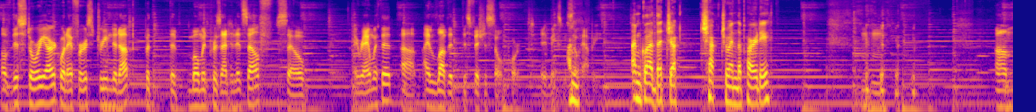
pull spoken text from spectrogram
of this story arc when I first dreamed it up, but the moment presented itself, so I ran with it. Uh, I love that this fish is so important. It makes me so Um, happy. I'm glad that Chuck Chuck joined the party. Mhm. um,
